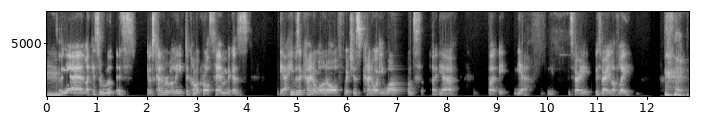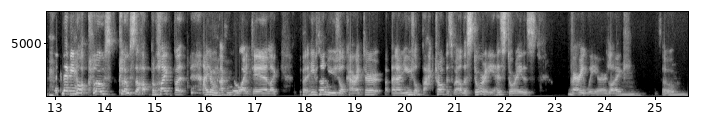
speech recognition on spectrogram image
mm. so yeah like it's a it's it was kind of a relief to come across him because yeah he was a kind of one-off which is kind of what you want but yeah but yeah it's very it's very lovely. Maybe not close close up like but i don't I have no idea like but he was an unusual character an unusual backdrop as well. The story his story is very weird. Like, mm. so mm.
